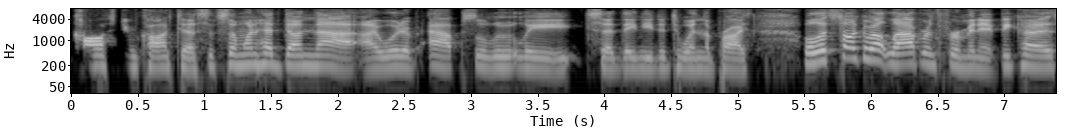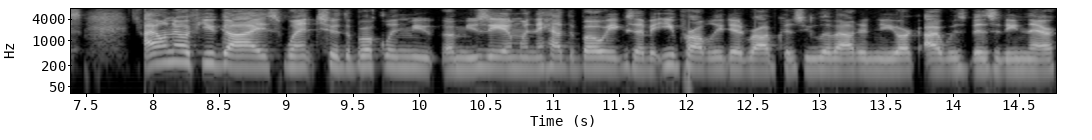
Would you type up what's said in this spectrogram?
costume contest. If someone had done that, I would have absolutely said they needed to win the prize. Well, let's talk about Labyrinth for a minute because I don't know if you guys went to the Brooklyn Mu- uh, Museum when they had the Bowie exhibit. You probably did, Rob, because you live out in New York. I was visiting there.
